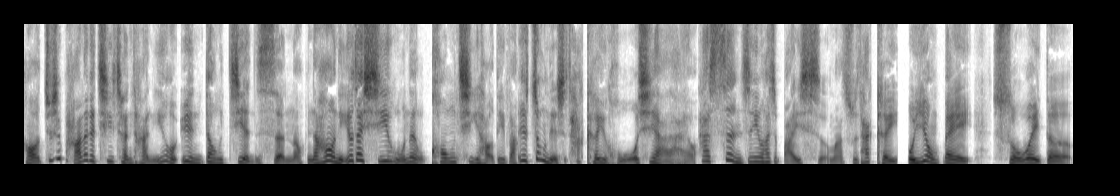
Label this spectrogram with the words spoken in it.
哦，就是爬那个七层塔，你又有运动健身哦，然后你又在西湖那种空气好地方，而且重点是它可以活下来哦。它甚至因为它是白蛇嘛，所以它可以不用被所谓的。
